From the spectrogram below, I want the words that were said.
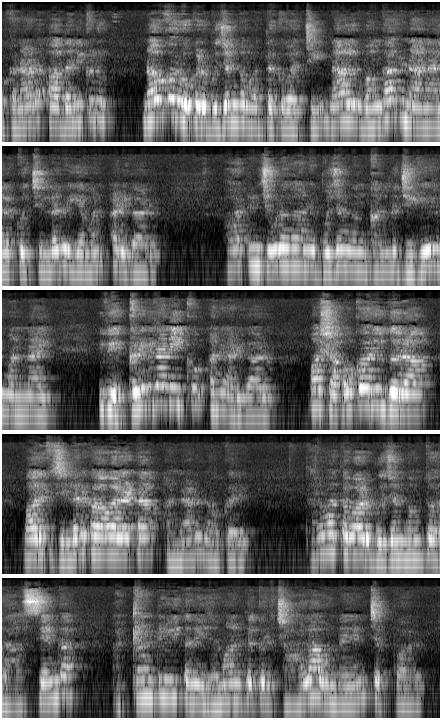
ఒకనాడు ఆ ధనికుడు నౌకరు ఒకడు భుజంగం వద్దకు వచ్చి నాలుగు బంగారు నాణాలకు చిల్లర ఇయ్యమని అడిగాడు. వాటిని చూడగానే భుజంగం కళ్ళు జిగేలుమన్నాయి. ఇవి ఎక్కడివిరా నీకు? అని అడిగాడు. మా షావుకారు దొరా వారికి చిల్లర కావాలట అన్నాడు నౌకరి. తర్వాత వాడు భుజంగంతో రహస్యంగా అట్లాంటివి తన యజమాని దగ్గర చాలా ఉన్నాయని చెప్పాడు.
